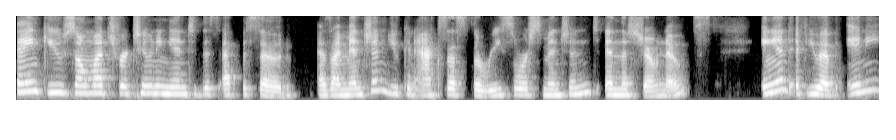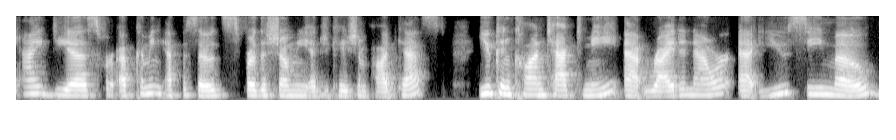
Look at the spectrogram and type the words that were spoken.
Thank you so much for tuning in to this episode. As I mentioned, you can access the resource mentioned in the show notes. And if you have any ideas for upcoming episodes for the Show Me Education podcast, you can contact me at ridenhour at ucmo.edu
